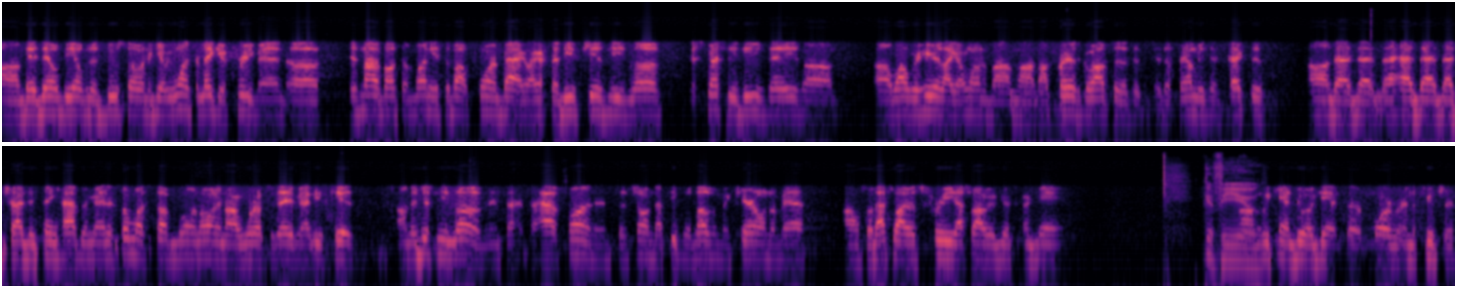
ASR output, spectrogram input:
um, they they'll be able to do so. And again, we wanted to make it free, man. Uh, it's not about the money. It's about pouring back. Like I said, these kids need love, especially these days. Um, uh, while we're here, like I want my, my, my prayers go out to the, to the families in Texas uh, that, that that had that that tragic thing happen. Man, there's so much stuff going on in our world today, man. These kids, um, they just need love and to, to have fun and to show them that people love them and care on them, man. Um, so that's why it was free. That's why we get again Good for you. Um, we can't do again to more in the future.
